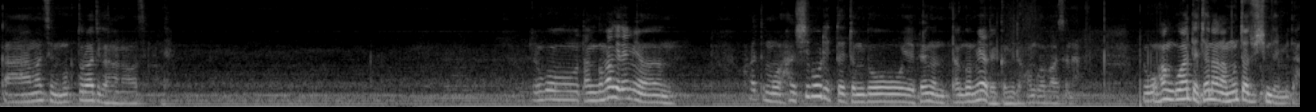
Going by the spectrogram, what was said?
까만색 먹도라지가 하나 나왔습니다. 요거 단검하게 되면 하여튼 뭐 한 15리터 정도의 병은 단검해야 될 겁니다. 황구가 봐서는. 요거 황구한테 전화나 문자 주시면 됩니다.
